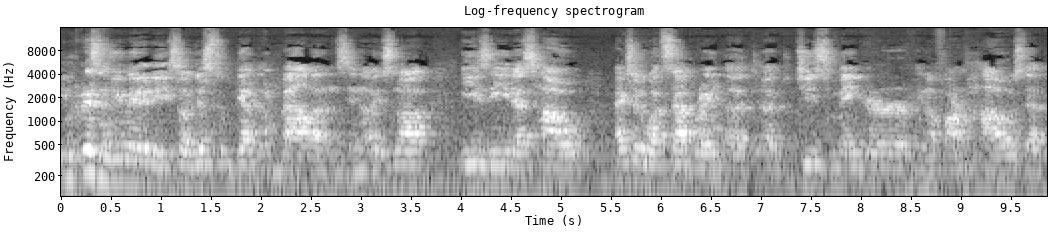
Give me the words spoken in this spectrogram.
increase the humidity. So just to get the balance, you know, it's not easy. That's how actually what separates a, a cheese maker, you know, farmhouse that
